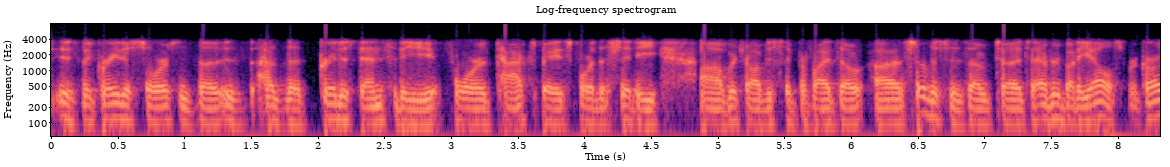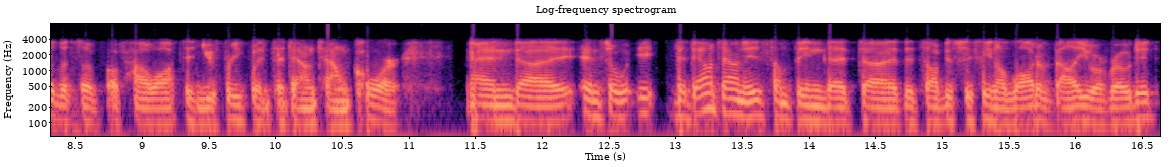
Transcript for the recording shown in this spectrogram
is the greatest source, is the, is, has the greatest density for tax base for the city, uh, which obviously provides out, uh, services out to, to everybody else, regardless of, of how often you frequent the downtown core. And uh, and so it, the downtown is something that uh, that's obviously seen a lot of value eroded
